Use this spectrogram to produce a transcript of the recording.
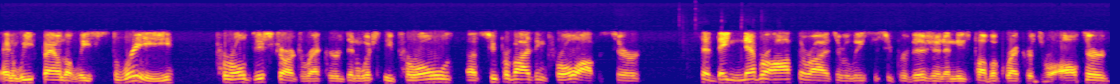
and we found at least three parole discharge records in which the parole uh, supervising parole officer said they never authorized the release of supervision, and these public records were altered.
